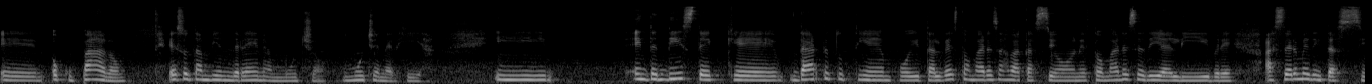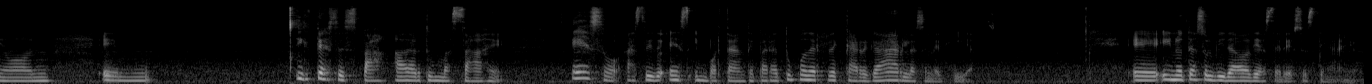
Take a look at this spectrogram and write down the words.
eh, ocupado, eso también drena mucho, mucha energía. Y entendiste que darte tu tiempo y tal vez tomar esas vacaciones, tomar ese día libre, hacer meditación, eh, irte a spa a darte un masaje, eso ha sido, es importante para tú poder recargar las energías. Eh, y no te has olvidado de hacer eso este año.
